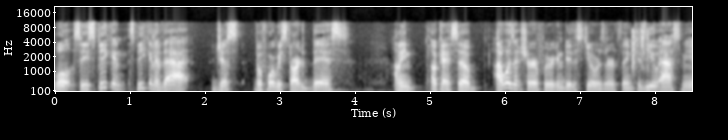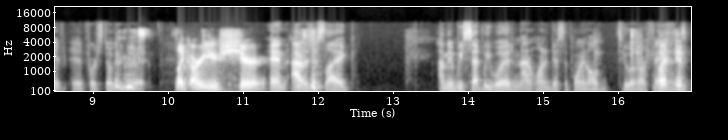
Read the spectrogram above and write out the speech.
Well, see, speaking speaking of that, just before we started this, I mean, okay, so I wasn't sure if we were gonna do the Steel Reserve thing because you asked me if, if we're still gonna do it, like, are you sure? and I was just like, I mean, we said we would, and I don't want to disappoint all two of our fans. But did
